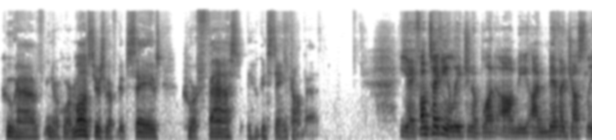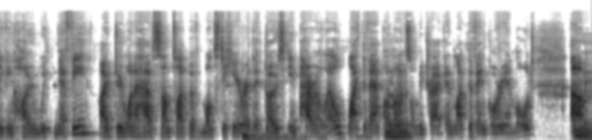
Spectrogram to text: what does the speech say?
who have, you know, who are monsters, who have good saves, who are fast, and who can stay in combat. Yeah, if I'm taking a Legion of Blood army, I'm never just leaving home with Nephi. I do want to have some type of monster hero that goes in parallel, like the Vampire mm-hmm. Lord, Zombie Dragon, like the Vengorian Lord. Um, mm-hmm.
